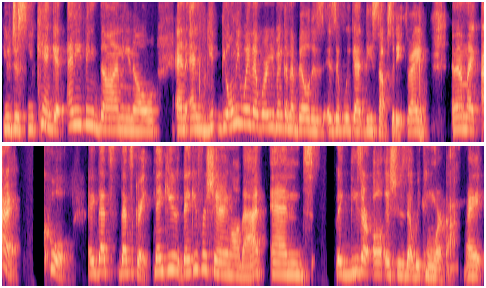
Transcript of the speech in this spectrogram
You just you can't get anything done. You know, and and the only way that we're even going to build is is if we get these subsidies, right? And I'm like, all right, cool like that's that's great. Thank you thank you for sharing all that. And like these are all issues that we can work on right?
